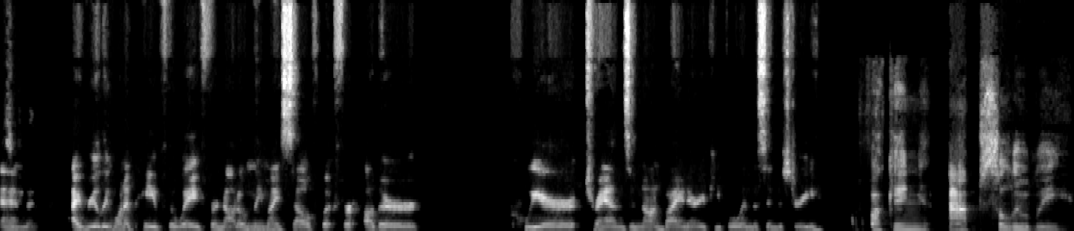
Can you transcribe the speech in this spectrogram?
and i really want to pave the way for not only myself but for other queer trans and non-binary people in this industry fucking absolutely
